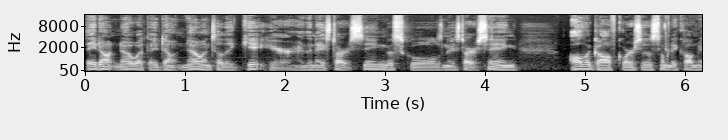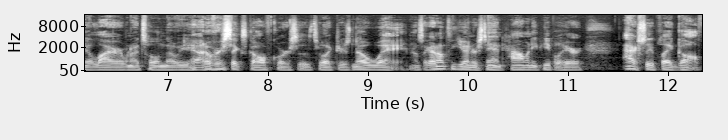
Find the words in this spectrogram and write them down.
they don't know what they don't know until they get here. And then they start seeing the schools and they start seeing all the golf courses. Somebody called me a liar when I told them no, we had over six golf courses. They're like, there's no way. And I was like, I don't think you understand how many people here actually play golf.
